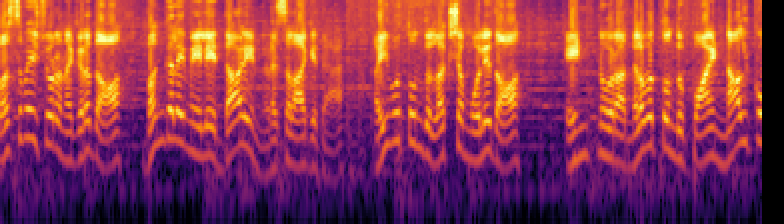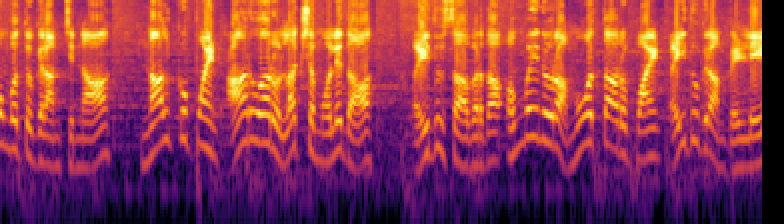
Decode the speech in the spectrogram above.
ಬಸವೇಶ್ವರ ನಗರದ ಬಂಗಲೆ ಮೇಲೆ ದಾಳಿ ನಡೆಸಲಾಗಿದೆ. ಐವತ್ತೊಂದು ಲಕ್ಷ ಮೌಲ್ಯದ ಎಂಟುನೂರ ನಲವತ್ತೊಂದು ಪಾಯಿಂಟ್ ನಾಲ್ಕು ಒಂಬತ್ತು ಗ್ರಾಂ ಚಿನ್ನ, ನಾಲ್ಕು ಪಾಯಿಂಟ್ ಆರು ಆರು ಲಕ್ಷ ಮೌಲ್ಯದ ಐದು ಸಾವಿರದ ಒಂಬೈನೂರ ಮೂವತ್ತಾರು ಪಾಯಿಂಟ್ ಐದು ಗ್ರಾಂ ಬೆಳ್ಳಿ,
